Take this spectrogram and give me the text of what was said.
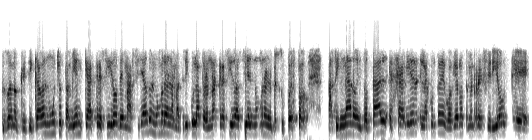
pues bueno, criticaban mucho también que ha crecido demasiado el número en la matrícula, pero no ha crecido así el número en el presupuesto asignado. En total, Javier, la Junta de Gobierno también refirió que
